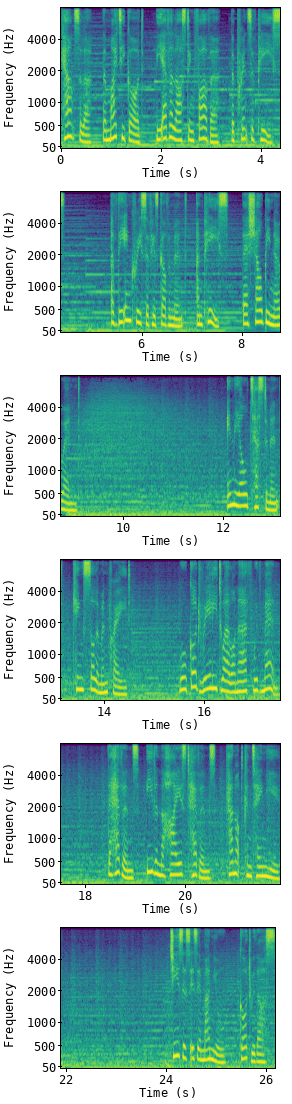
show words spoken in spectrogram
Counselor, the Mighty God, the Everlasting Father, the Prince of Peace. Of the increase of his government and peace, there shall be no end. In the Old Testament, King Solomon prayed, Will God really dwell on earth with men? The heavens, even the highest heavens, cannot contain you. Jesus is Emmanuel, God with us.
